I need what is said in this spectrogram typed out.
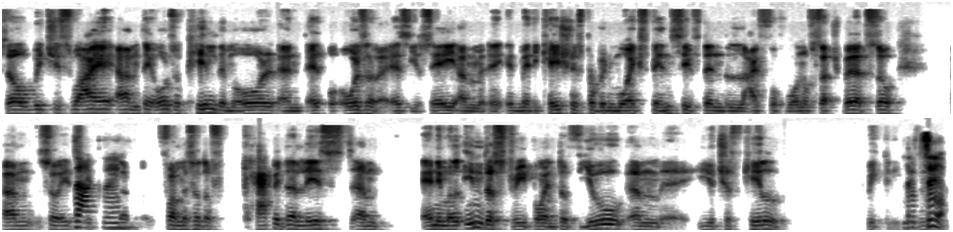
So, which is why um, they also kill them all. And uh, also, as you say, um, medication is probably more expensive than the life of one of such birds. So, um, so it's, exactly. uh, from a sort of capitalist um, animal industry point of view, um, you just kill quickly. That's it.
